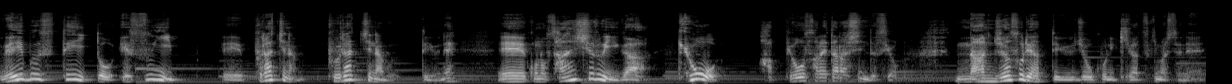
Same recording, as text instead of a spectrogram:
ウェーブステイト SE、えー、プラチナムプラチナムっていうね、えー、この3種類が今日発表されたらしいんですよ。なんじゃそりゃっていう情報に気がつきましてね、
